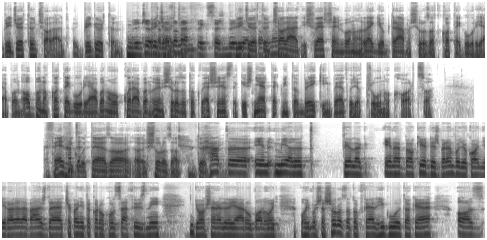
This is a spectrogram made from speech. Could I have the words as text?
Bridgerton család? Vagy Bridgerton? Bridgerton, Bridgerton. ez a Netflixes Bridgerton, Bridgerton család is versenyben a legjobb drámasorozat kategóriában. Abban a kategóriában, ahol korábban olyan sorozatok versenyeztek és nyertek, mint a Breaking Bad vagy a Trónok harca. Felhigult-e hát, ez a, a sorozat? Döbbing? Hát én mielőtt tényleg én ebbe a kérdésben nem vagyok annyira releváns, de csak annyit akarok hozzáfűzni gyorsan előjáróban, hogy, hogy most a sorozatok felhigultak-e, az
